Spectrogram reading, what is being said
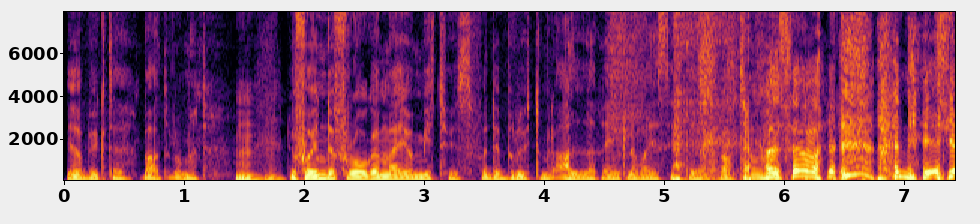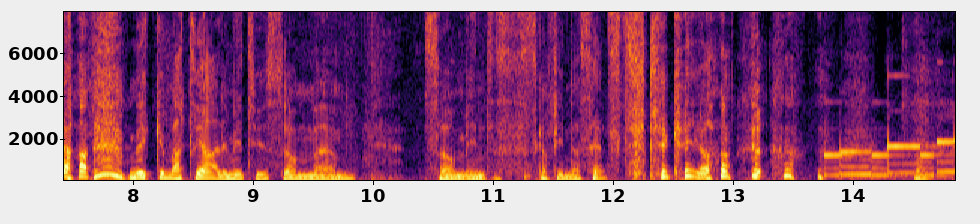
jag byggde badrummet. Mm. Du får inte fråga mig om mitt hus för det bryter mot alla regler vad jag sitter och pratar om. Så jag har mycket material i mitt hus som, ehm, som inte ska finnas helst, tycker jag. ehm,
